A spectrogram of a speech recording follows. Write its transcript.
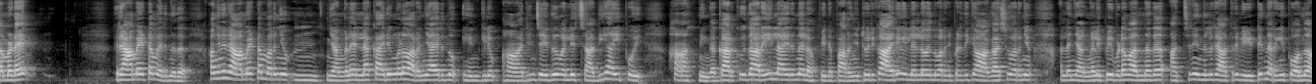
നമ്മുടെ രാമേട്ടൻ വരുന്നത്. അങ്ങനെ രാമേട്ടൻ പറഞ്ഞു "ഉം, ഞങ്ങൾ എല്ലാ കാര്യങ്ങളും അറിഞ്ഞായിരുന്നു. എങ്കിലും ആര്യം ചെയ്തത് വലിയ ചതിയായിപ്പോയി. ആ നിങ്ങൾക്കാർക്കും ഇത് അറിയില്ലായിരുന്നല്ലോ. പിന്നെ പറഞ്ഞിട്ട് ഒരു കാര്യമില്ലല്ലോ എന്ന് പറഞ്ഞപ്പോഴത്തേക്കും ആകാശ് പറഞ്ഞു അല്ല ഞങ്ങളിപ്പോൾ ഇവിടെ വന്നത് അച്ഛൻ ഇന്നലെ രാത്രി വീട്ടിൽ നിന്ന് ഇറങ്ങി പോന്നതാ.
